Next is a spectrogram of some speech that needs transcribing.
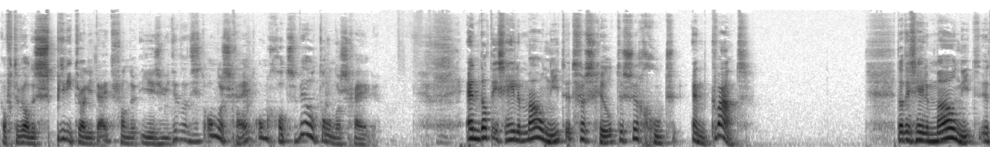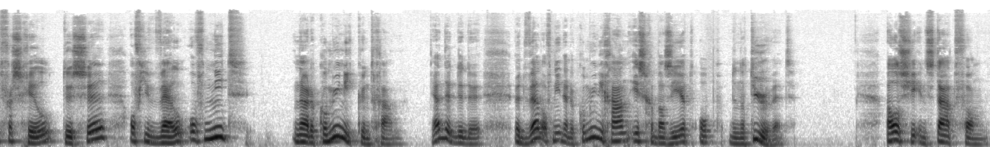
oftewel de spiritualiteit van de Jezuïeten. Dat is het onderscheid om Gods wil te onderscheiden. En dat is helemaal niet het verschil tussen goed en kwaad. Dat is helemaal niet het verschil tussen of je wel of niet naar de communie kunt gaan. Ja, de, de, het wel of niet naar de communie gaan is gebaseerd op de natuurwet. Als je in staat van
